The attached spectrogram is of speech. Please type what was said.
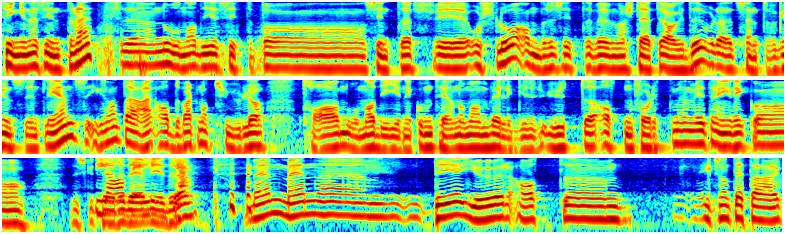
tingenes internett. Eh, noen av de sitter på Sintef i Oslo, andre sitter ved Universitetet i Agder, hvor det er et senter for kunstig intelligens. Det hadde vært naturlig å ta noen av de inn i komiteen når man velger ut 18 folk, men vi trenger ikke å diskutere det, det videre. Men, men, eh, det gjør at eh, dette er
